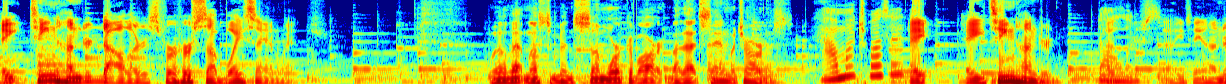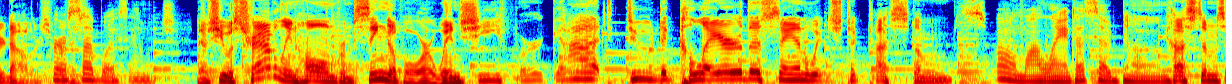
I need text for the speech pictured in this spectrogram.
$1,800 for her Subway sandwich. Well, that must have been some work of art by that sandwich artist. How much was it? Eight, 1800 Dollars $1,800 for a her- Subway sandwich. Now, she was traveling home from Singapore when she forgot to declare the sandwich to customs. Oh my land, that's so dumb. Customs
